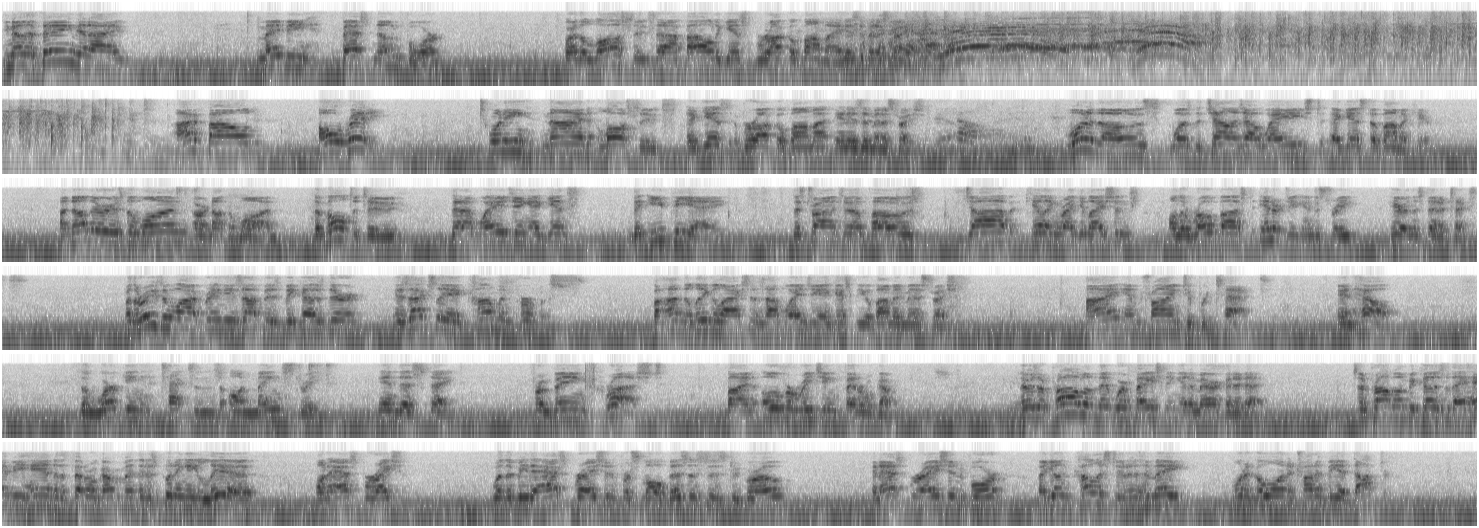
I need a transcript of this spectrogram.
You know, the thing that I may be best known for are the lawsuits that I filed against Barack Obama and his administration. yeah! Yeah! I filed already 29 lawsuits against Barack Obama and his administration. Yeah. Oh. One of those was the challenge I waged against Obamacare. Another is the one, or not the one, the multitude that I'm waging against the EPA that's trying to impose job-killing regulations on the robust energy industry here in the state of Texas. But the reason why I bring these up is because there is actually a common purpose behind the legal actions I'm waging against the Obama administration. I am trying to protect and help the working Texans on Main Street in this state from being crushed by an overreaching federal government. There's a problem that we're facing in America today. It's a problem because of the heavy hand of the federal government that is putting a lid on aspiration. Whether it be the aspiration for small businesses to grow, an aspiration for a young college student who may want to go on and try to be a doctor,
